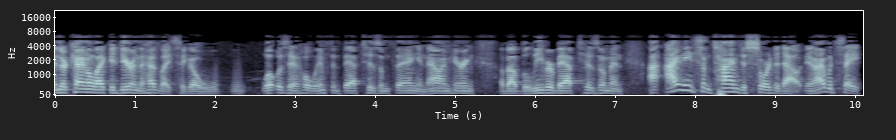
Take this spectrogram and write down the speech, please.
and they're kind of like a deer in the headlights. They go, what was that whole infant baptism thing? And now I'm hearing about believer baptism, and I, I need some time to sort it out. And I would say,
